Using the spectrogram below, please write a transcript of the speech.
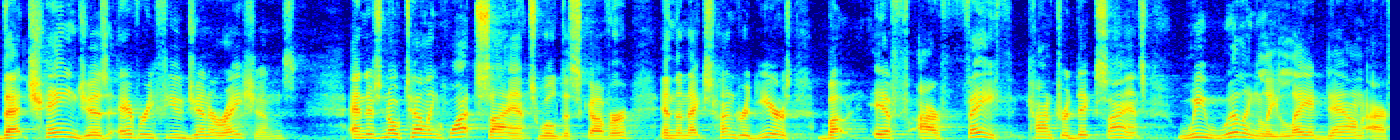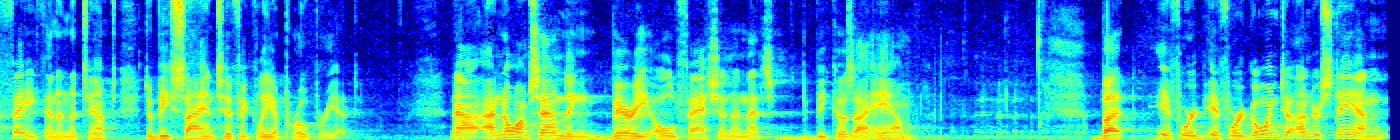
that changes every few generations. And there's no telling what science will discover in the next hundred years. But if our faith contradicts science, we willingly lay down our faith in an attempt to be scientifically appropriate. Now, I know I'm sounding very old fashioned, and that's because I am. But if we're, if we're going to understand,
